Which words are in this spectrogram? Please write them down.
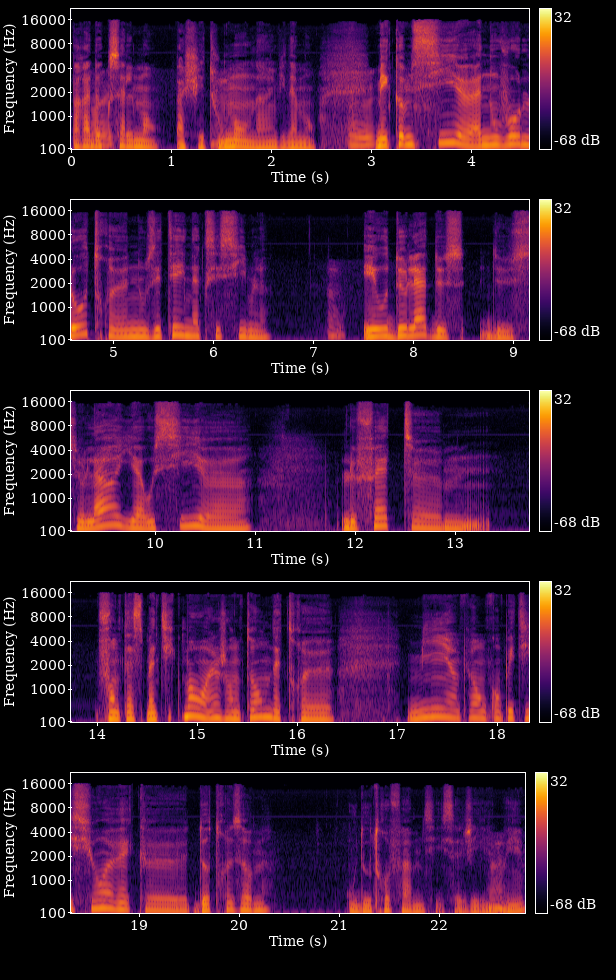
paradoxalement, pas chez tout le Mm. monde hein, évidemment, Ouais, ouais. mais comme si euh, à nouveau l'autre euh, nous était inaccessible. Mm. Et au-delà de, ce- de cela, il y a aussi euh, le fait, fantasmatiquement, hein, j'entends, d'être mis un peu en compétition avec d'autres hommes ou d'autres femmes, s'il s'agit. Mm.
